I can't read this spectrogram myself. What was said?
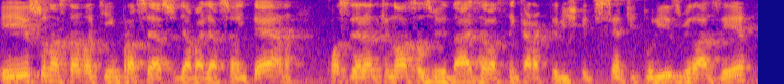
E isso nós estamos aqui em processo de avaliação interna, considerando que nossas unidades elas têm característica de centro de turismo e lazer,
